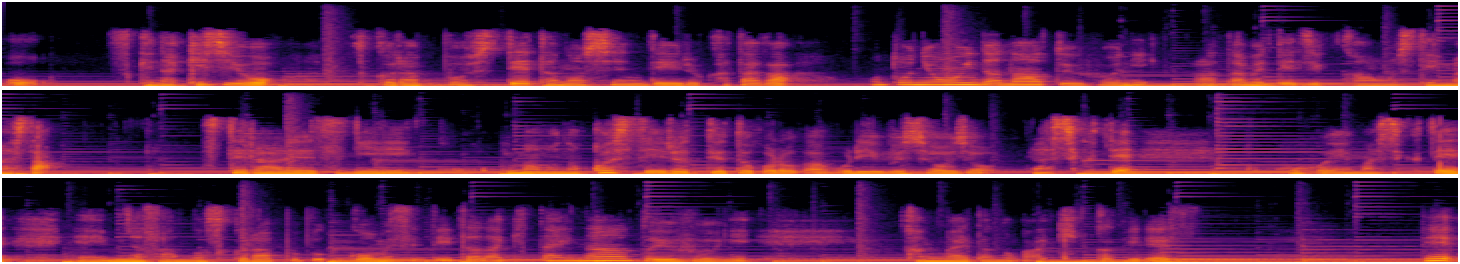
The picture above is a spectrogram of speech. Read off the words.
こう好きな記事をスクラップをして楽しんでいる方が本当に多いんだなというふうに改めて実感をしていました。捨てられずにこう今も残しているっていうところがオリーブ少女らしくて微笑ましくて、えー、皆さんのスクラップブックを見せていただきたいなというふうに考えたのがきっかけです。で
